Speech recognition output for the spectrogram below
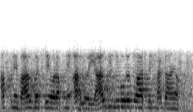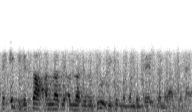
اپنے بال بچے اور اپنے اہل و عیال کی ضرورت واسطے چڈ آیا تو ایک حصہ اللہ کے اللہ کے رسول کی خدمت اندر پیش کرنے واسطے لایا۔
